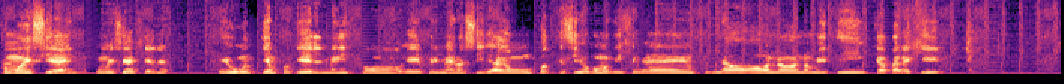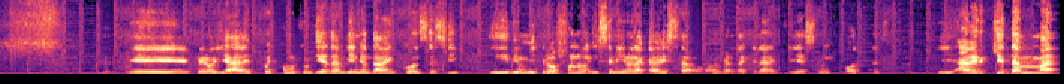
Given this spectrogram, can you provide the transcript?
como decía él, como decía Heller, hubo un tiempo que él me dijo eh, primero si hagamos un podcast y yo como que dije, "Eh, no, no, no me tinca, ¿para qué? Eh, pero ya después como que un día también yo andaba en Conce así, y vi un micrófono y se me vino a la cabeza, oh, es verdad que el Alan quería hacer un podcast. Y a ver, ¿qué tan mal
